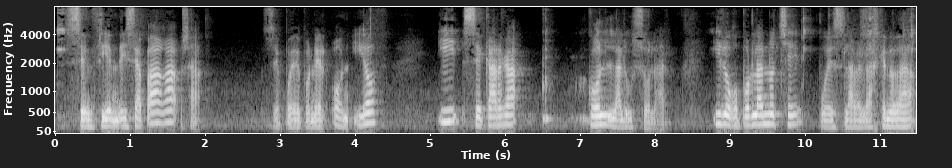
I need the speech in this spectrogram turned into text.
Se enciende y se apaga, o sea, se puede poner on y off y se carga con la luz solar. Y luego por la noche, pues la verdad es que no da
